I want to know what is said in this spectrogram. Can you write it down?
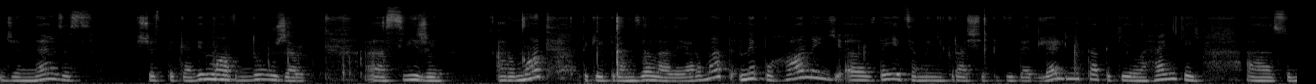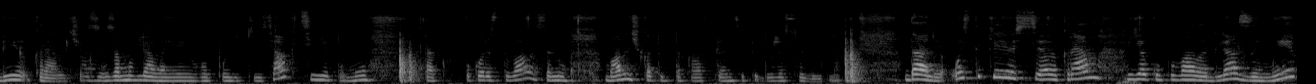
Genesis, щось таке. Він мав дуже е, свіжий аромат, такий прям зелений аромат, непоганий. е, Здається, мені краще підійде для літа, такий легенький е, собі кремчик. Замовляла я його по якійсь акції, тому так покористувалася. Ну, баночка тут така, в принципі, дуже солідна. Далі, ось такий ось е, крем я купувала для зими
